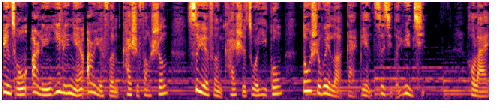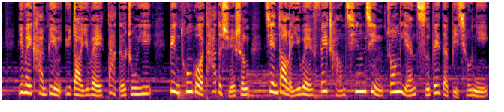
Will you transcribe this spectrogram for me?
并从二零一零年二月份开始放生，四月份开始做义工，都是为了改变自己的运气。后来因为看病遇到一位大德中医，并通过他的学生见到了一位非常清净、庄严、慈悲的比丘尼。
